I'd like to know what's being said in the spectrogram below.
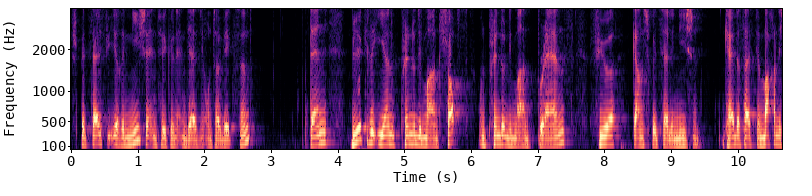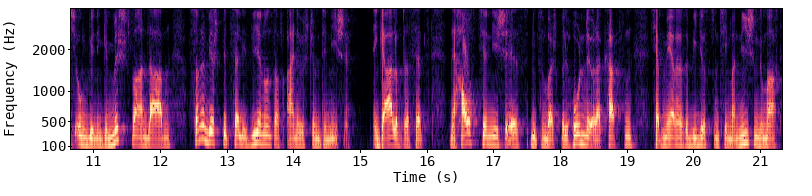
speziell für ihre Nische entwickeln, in der sie unterwegs sind. Denn wir kreieren Print-on-Demand-Shops und Print-on-Demand-Brands, für ganz spezielle Nischen. Okay, das heißt, wir machen nicht irgendwie einen Gemischtwarenladen, sondern wir spezialisieren uns auf eine bestimmte Nische. Egal, ob das jetzt eine Haustiernische ist, wie zum Beispiel Hunde oder Katzen. Ich habe mehrere Videos zum Thema Nischen gemacht,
